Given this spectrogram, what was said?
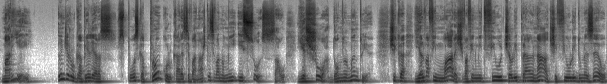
Mariei Îngerul Gabriel i-a spus că pruncul care se va naște se va numi Isus sau Yeshua, Domnul Mântuie, și că el va fi mare și va fi numit Fiul celui prea înalt și Fiul lui Dumnezeu,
